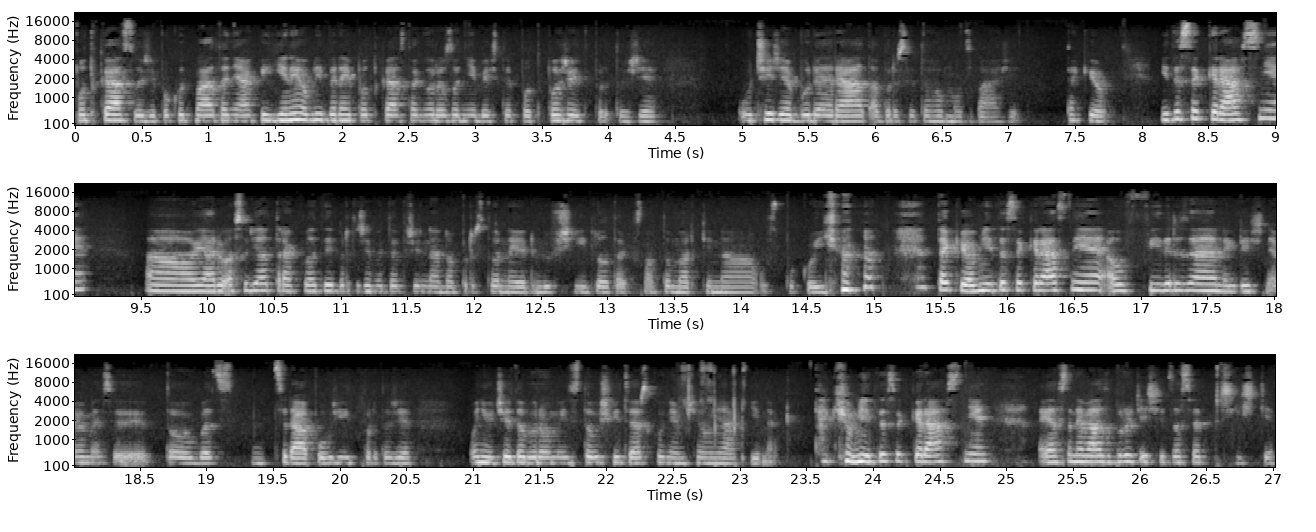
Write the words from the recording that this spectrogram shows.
podcastu, že pokud máte nějaký jiný oblíbený podcast, tak ho rozhodně běžte podpořit, protože určitě bude rád a bude si toho moc vážit. Tak jo, mějte se krásně, já jdu asi dělat traklety, protože mi to přijde na naprosto nejjednodušší jídlo, tak snad to Martina uspokojí. tak jo, mějte se krásně, auf Wiedersehen, když nevím, jestli to vůbec se dá použít, protože oni určitě to budou mít s tou švýcarskou Němčinou nějak jinak. Tak jo, mějte se krásně a já se na vás budu těšit zase příště.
